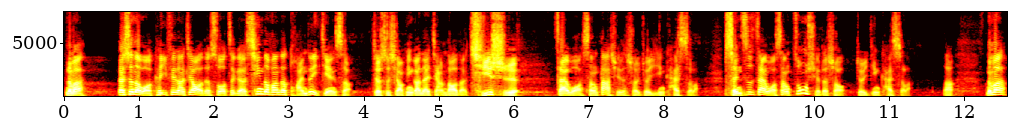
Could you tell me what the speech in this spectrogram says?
那么，但是呢，我可以非常骄傲的说，这个新东方的团队建设。就是小平刚才讲到的，其实，在我上大学的时候就已经开始了，甚至在我上中学的时候就已经开始了，啊，那么，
